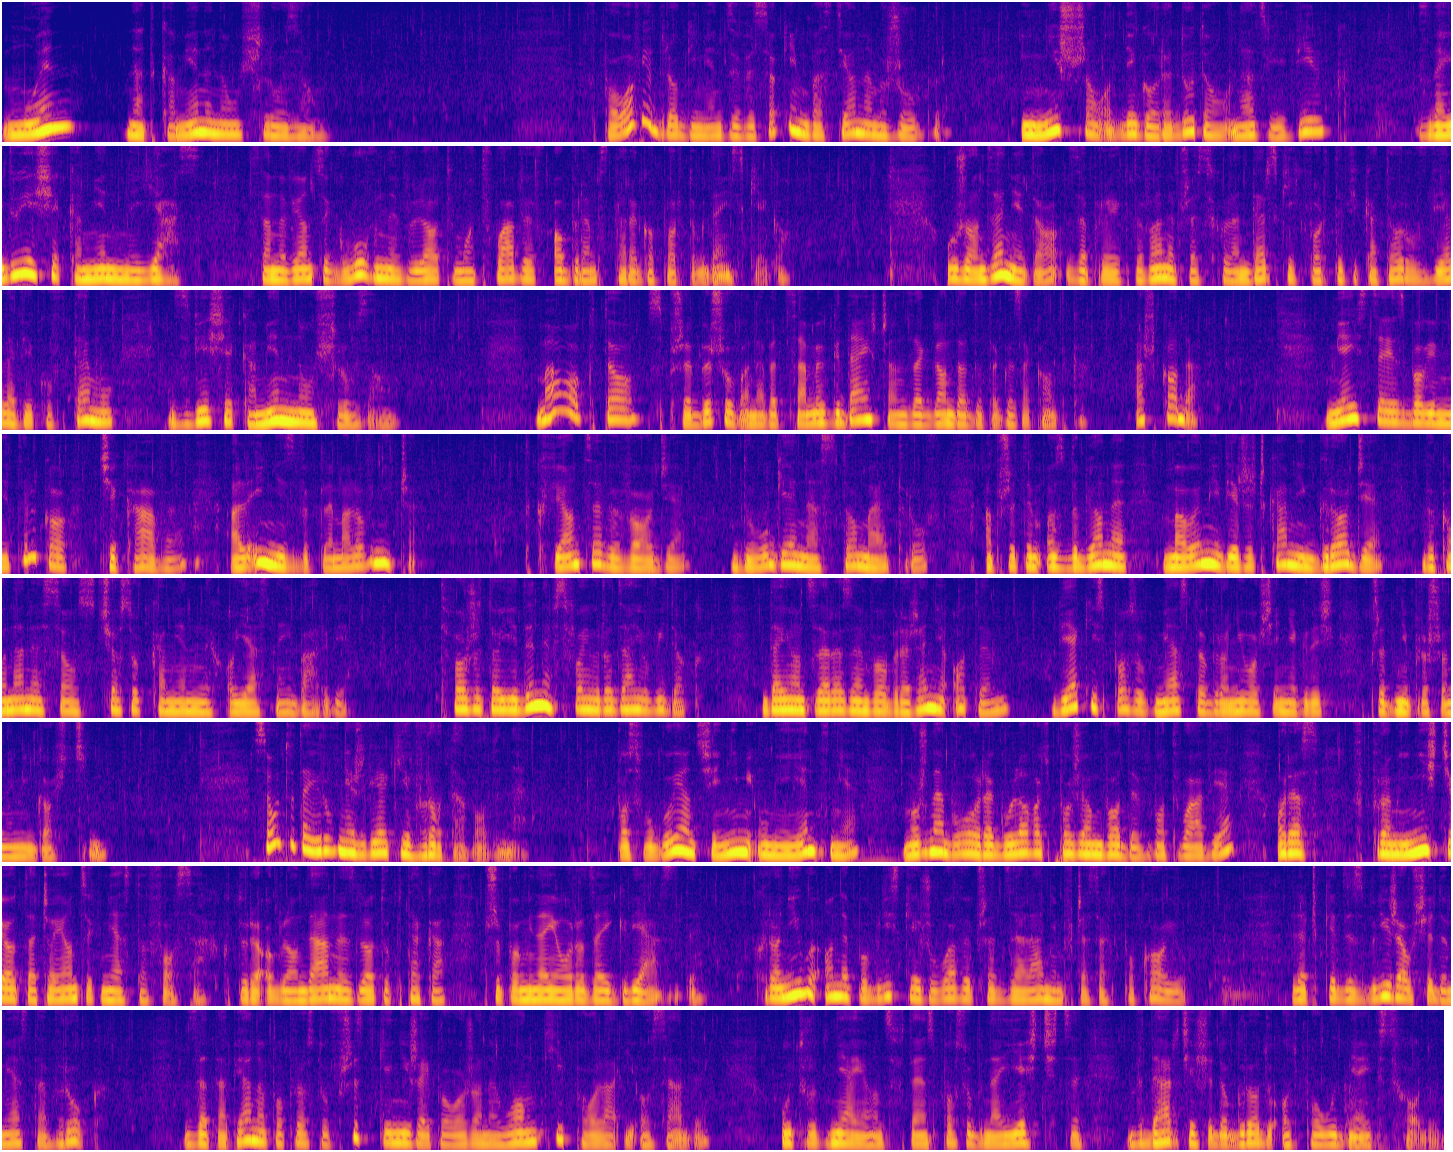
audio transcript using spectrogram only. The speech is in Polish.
Młyn nad kamienną śluzą. W połowie drogi między wysokim bastionem żubr i niższą od niego redutą o nazwie Wilk znajduje się kamienny jas, stanowiący główny wlot Motławy w obręb Starego Portu Gdańskiego. Urządzenie to, zaprojektowane przez holenderskich fortyfikatorów wiele wieków temu, zwie się kamienną śluzą. Mało kto z przybyszów, a nawet samych gdańszczan zagląda do tego zakątka. A szkoda. Miejsce jest bowiem nie tylko ciekawe, ale i niezwykle malownicze. Tkwiące w wodzie, długie na 100 metrów, a przy tym ozdobione małymi wieżyczkami grodzie wykonane są z ciosów kamiennych o jasnej barwie. Tworzy to jedyny w swoim rodzaju widok, dając zarazem wyobrażenie o tym, w jaki sposób miasto broniło się niegdyś przed nieproszonymi gośćmi. Są tutaj również wielkie wrota wodne. Posługując się nimi umiejętnie, można było regulować poziom wody w Motławie oraz w promieniście otaczających miasto fosach, które oglądane z lotu ptaka przypominają rodzaj gwiazdy. Chroniły one pobliskie żuławy przed zalaniem w czasach pokoju, lecz kiedy zbliżał się do miasta wróg, zatapiano po prostu wszystkie niżej położone łąki, pola i osady, utrudniając w ten sposób najeźdźcy wdarcie się do grodu od południa i wschodu.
